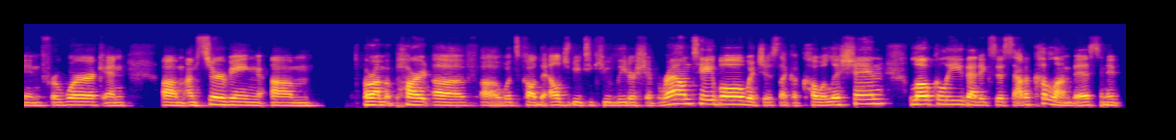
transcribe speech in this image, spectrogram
in for work. And um, i'm serving um, or I'm a part of uh, what's called the LGBTQ Leadership Roundtable, which is like a coalition locally that exists out of Columbus, and it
